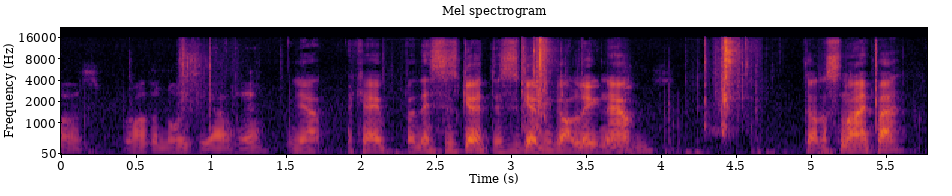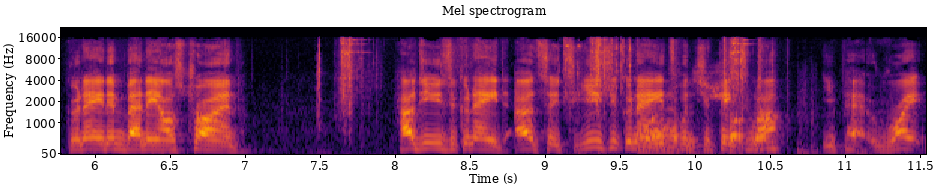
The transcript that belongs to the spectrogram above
Oh, it's rather noisy out here. Yeah, okay, but this is good. This is good. We've got loot now. Got the sniper. Grenade in, Benny. I was trying. How do you use a grenade? Uh, so to use your grenades, once you pick them up, you right,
